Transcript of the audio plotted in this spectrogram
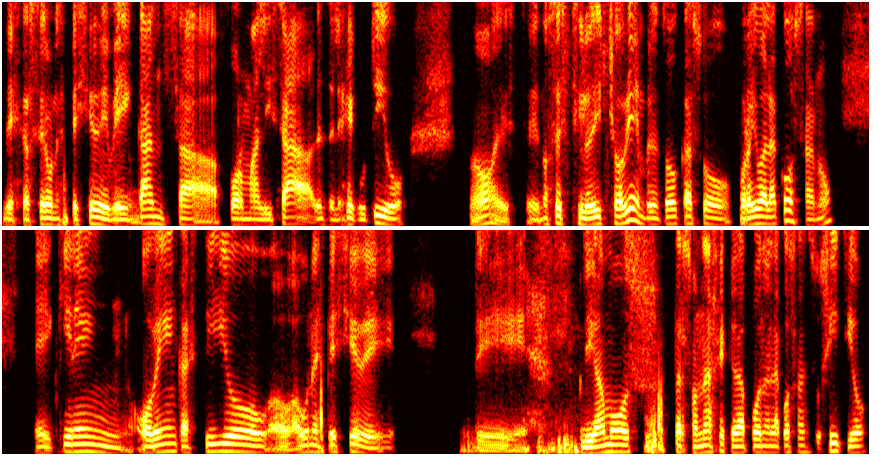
de ejercer una especie de venganza formalizada desde el Ejecutivo, ¿no? Este, no sé si lo he dicho bien, pero en todo caso, por ahí va la cosa, ¿no? Eh, quieren o ven en Castillo a, a una especie de, de, digamos, personaje que va a poner la cosa en su sitio,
